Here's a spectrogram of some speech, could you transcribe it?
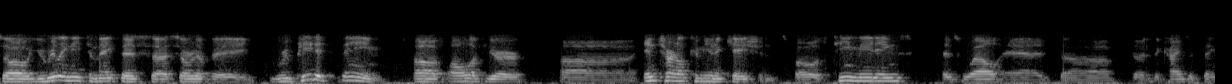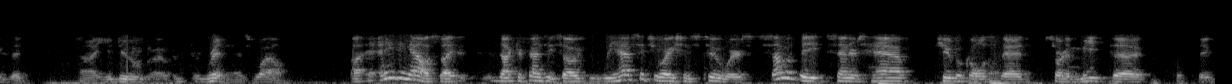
so you really need to make this uh, sort of a repeated theme of all of your uh, internal communications, both team meetings as well as uh, the, the, kinds of things that you do uh, written as well. Uh, anything else, like Dr. Fenzi? So we have situations too where some of the centers have cubicles that sort of meet the, the,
